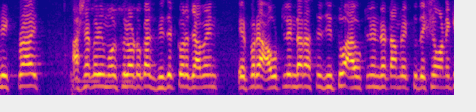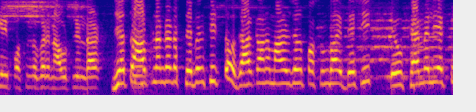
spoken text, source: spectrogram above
ফিক্সড প্রাইস আশা করি মৈফিল অটো কাজ ভিজিট করে যাবেন। এরপরে আউটল্যান্ডার আছে যেহেতু আউটল্যান্ডারটা আমরা একটু দেখি অনেকেরই পছন্দ করেন আউটল্যান্ডার যেহেতু আউটল্যান্ডারটা সেভেন সিট তো, যার কারণে মানুষজন পছন্দ হয় বেশি এবং ফ্যামিলি একটু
